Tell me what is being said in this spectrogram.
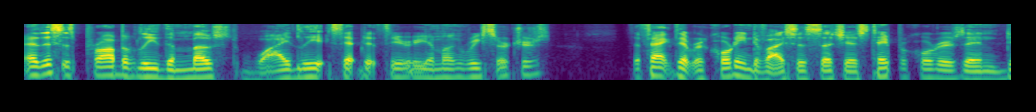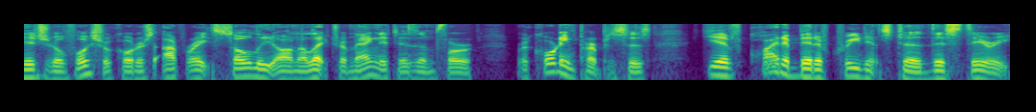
Now, this is probably the most widely accepted theory among researchers. The fact that recording devices such as tape recorders and digital voice recorders operate solely on electromagnetism for recording purposes give quite a bit of credence to this theory.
